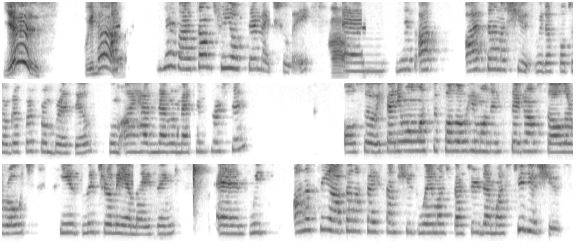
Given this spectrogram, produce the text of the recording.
Yes, we have. I, yes, I've done three of them actually. Wow. And yes, I've I've done a shoot with a photographer from Brazil whom I have never met in person. Also, if anyone wants to follow him on Instagram, Saula Roach, He is literally amazing. And we honestly, I've done a FaceTime shoot way much better than my studio shoots,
